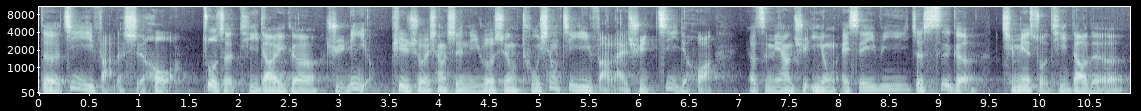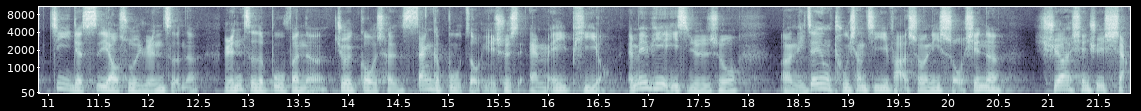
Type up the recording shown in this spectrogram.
的记忆法的时候啊，作者提到一个举例哦，譬如说像是你若是用图像记忆法来去记的话，要怎么样去应用 SAVE 这四个前面所提到的记忆的四要素的原则呢？原则的部分呢，就会构成三个步骤，也就是 MAP 哦。MAP 的意思就是说，呃，你在用图像记忆法的时候，你首先呢需要先去想。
